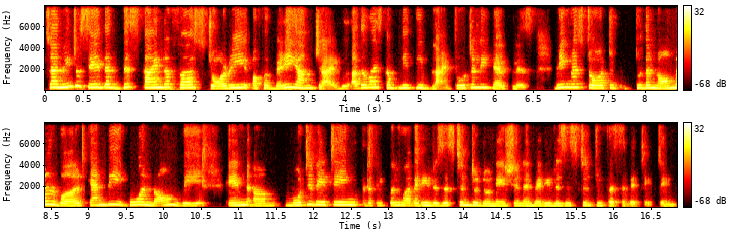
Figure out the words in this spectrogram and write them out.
So I mean to say that this kind of a story of a very young child who otherwise completely blind, totally helpless, being restored to, to the normal world can be go a long way in um, motivating the people who are very resistant to donation and very resistant to facilitating.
